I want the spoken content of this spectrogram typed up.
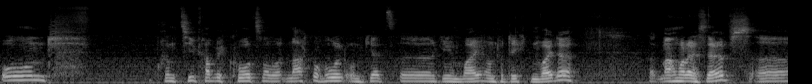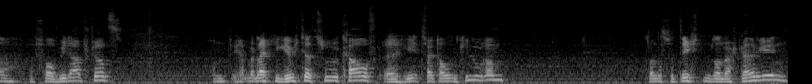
Und im Prinzip habe ich kurz noch was nachgeholt und jetzt äh, gehen wir und verdichten weiter. Das machen wir gleich selbst, äh, bevor wieder abstürzt. Und ich habe mir gleich die Gewichte dazu gekauft, äh, je 2000 Kilogramm. Soll das Verdichten besonders schnell gehen,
